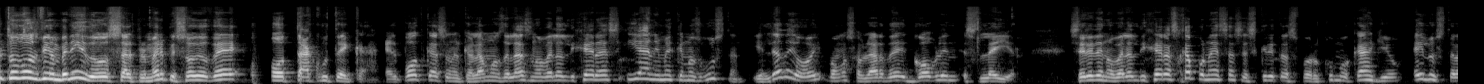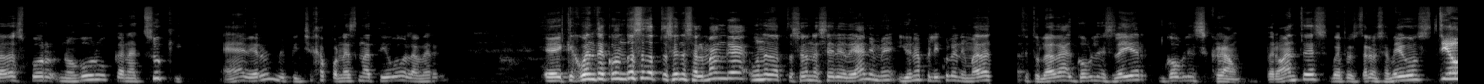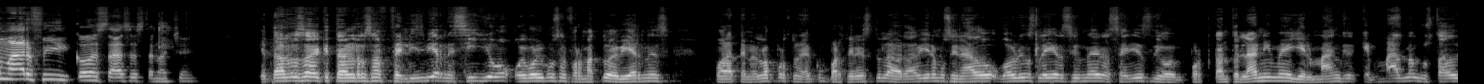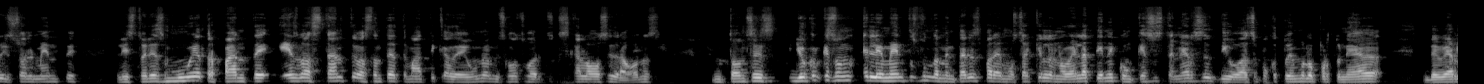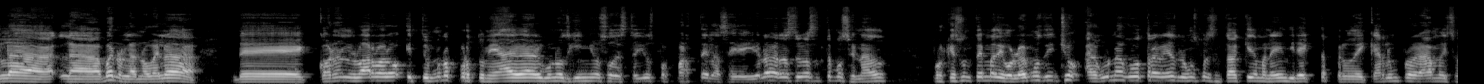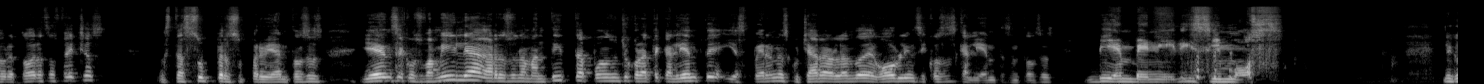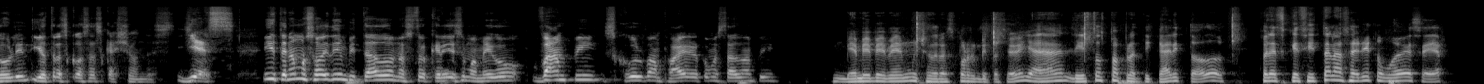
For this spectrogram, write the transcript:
Sean todos bienvenidos al primer episodio de Otakuteca, el podcast en el que hablamos de las novelas ligeras y anime que nos gustan. Y el día de hoy vamos a hablar de Goblin Slayer, serie de novelas ligeras japonesas escritas por Kumo Kagyo e ilustradas por Noboru Kanatsuki. ¿Eh? ¿Vieron? Mi pinche japonés nativo, la verga. Eh, que cuenta con dos adaptaciones al manga, una adaptación a serie de anime y una película animada titulada Goblin Slayer, Goblin's Crown. Pero antes voy a presentar a mis amigos. Tío Murphy, ¿cómo estás esta noche? ¿Qué tal, Rosa? ¿Qué tal, Rosa? Feliz viernesillo. Hoy volvimos al formato de viernes para tener la oportunidad de compartir esto. La verdad, bien emocionado. Goblin Slayer es una de las series, digo, por tanto el anime y el manga que más me han gustado visualmente. La historia es muy atrapante, es bastante, bastante temática de uno de mis juegos favoritos, que es Calabozos y Dragones. Entonces, yo creo que son elementos fundamentales para demostrar que la novela tiene con qué sostenerse. Digo, hace poco tuvimos la oportunidad de ver la, la bueno, la novela de Conan el Bárbaro y tuvimos la oportunidad de ver algunos guiños o destellos por parte de la serie. Yo la verdad estoy bastante emocionado porque es un tema, digo, lo hemos dicho alguna u otra vez, lo hemos presentado aquí de manera indirecta, pero dedicarle un programa y sobre todo en estas fechas, Está súper, súper bien. Entonces, llévense con su familia, agárrense una mantita, pónganse un chocolate caliente y esperen escuchar hablando de goblins y cosas calientes. Entonces, bienvenidísimos. De Goblin y otras cosas cachondas. Yes. Y tenemos hoy de invitado a nuestro queridísimo amigo Vampy, School Vampire. ¿Cómo estás, Vampy? Bien, bien, bien, bien. Muchas gracias por la invitación. Ya listos para platicar y todo. Fresquecita la serie como debe ser.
